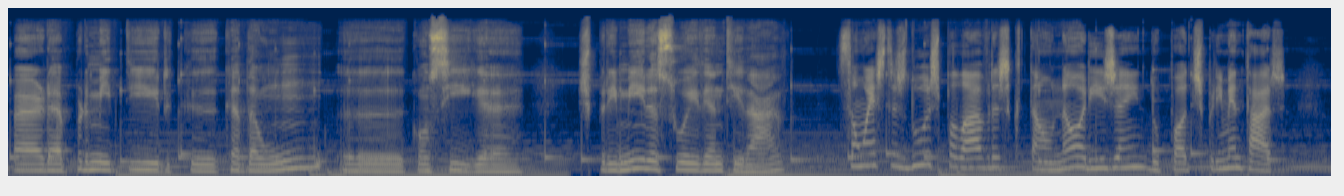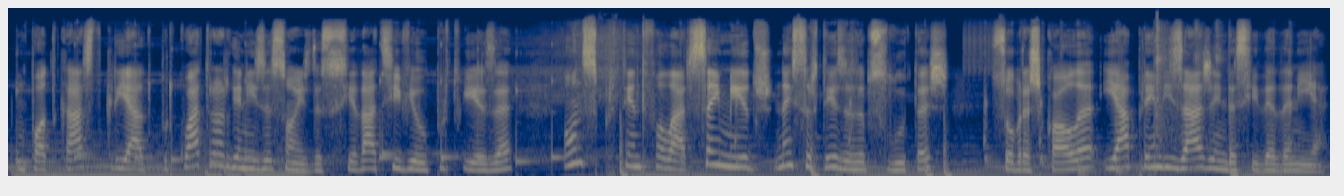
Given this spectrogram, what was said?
para permitir que cada um uh, consiga exprimir a sua identidade. São estas duas palavras que estão na origem do Pode Experimentar um podcast criado por quatro organizações da sociedade civil portuguesa, onde se pretende falar sem medos nem certezas absolutas sobre a escola e a aprendizagem da cidadania.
